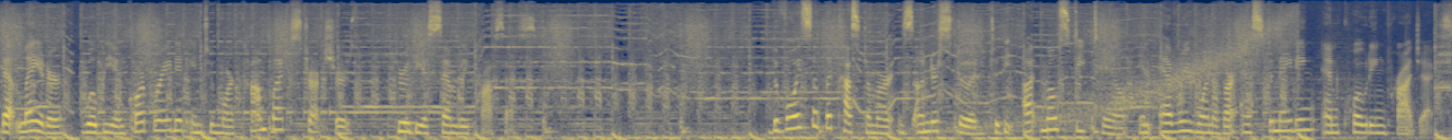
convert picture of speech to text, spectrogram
that later will be incorporated into more complex structures through the assembly process. The voice of the customer is understood to the utmost detail in every one of our estimating and quoting projects.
